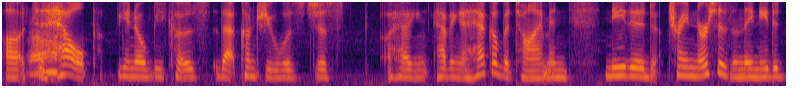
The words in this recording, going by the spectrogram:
uh, to ah. help, you know, because that country was just having, having a heck of a time and needed trained nurses and they needed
